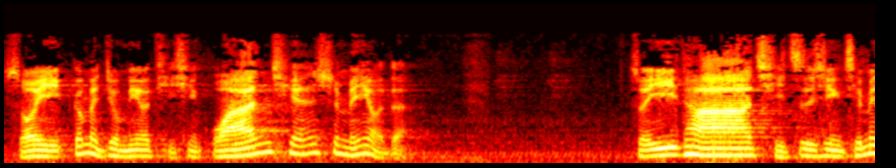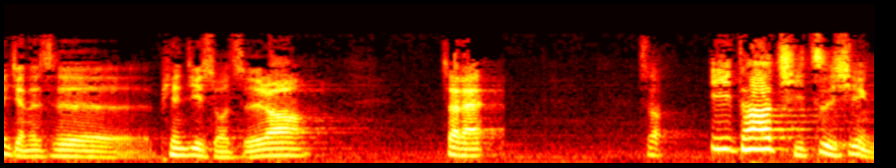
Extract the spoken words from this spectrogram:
所以根本就没有体性，完全是没有的。所以他起自信，前面讲的是偏见所执了。再来，这依他起自性，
